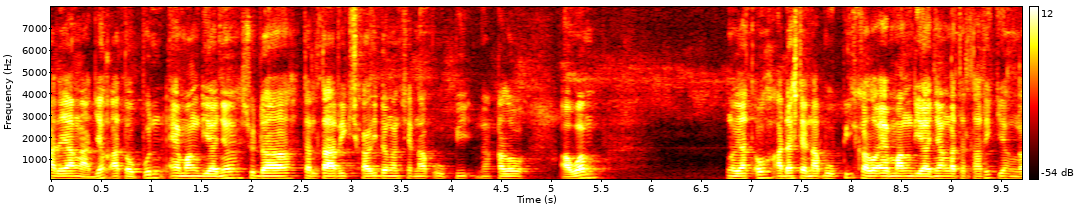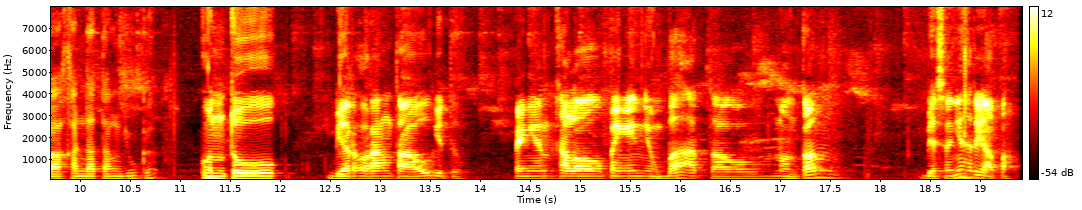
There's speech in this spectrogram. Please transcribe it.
ada yang ngajak ataupun emang dianya sudah tertarik sekali dengan stand up UPI nah kalau awam ngeliat oh ada stand up UPI kalau emang dianya nggak tertarik ya nggak akan datang juga Untuk biar orang tahu gitu. Pengen kalau pengen nyoba atau nonton biasanya hari apa?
